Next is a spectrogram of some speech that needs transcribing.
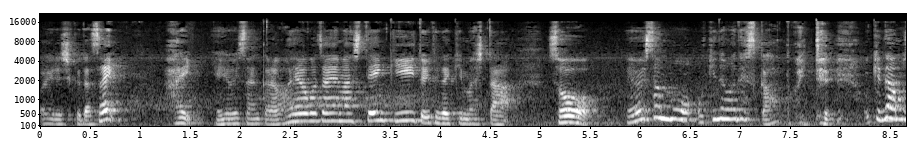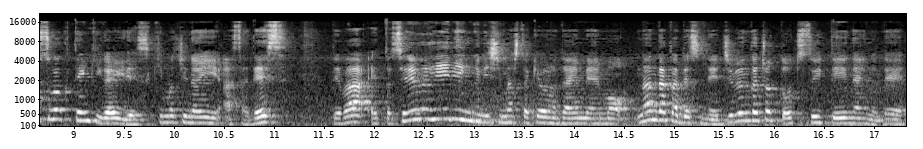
お許しください。はい。弥生さんから「おはようございます。天気」といただきました。そう。弥生さんも沖縄ですか?」とか言って。沖縄もすごく天気がいいです。気持ちのいい朝です。では、えっと、セルフヒーリングにしました。今日の題名も。なんだかですね自分がちょっと落ち着いていないので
